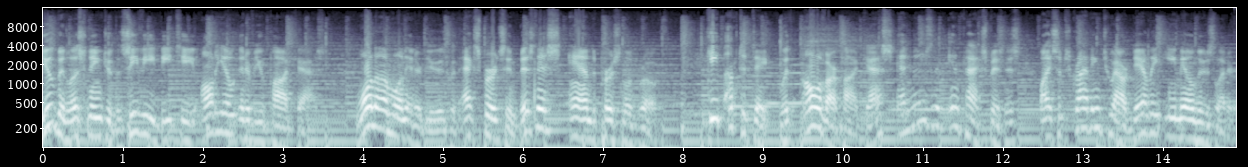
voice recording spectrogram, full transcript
You've been listening to the CVBT Audio Interview Podcast, one on one interviews with experts in business and personal growth. Keep up to date with all of our podcasts and news that impacts business by subscribing to our daily email newsletter.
